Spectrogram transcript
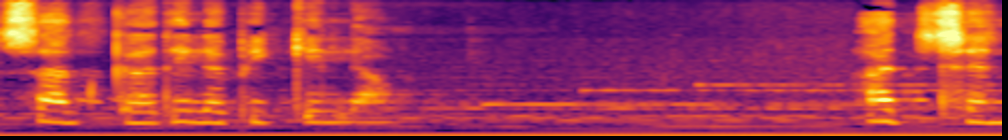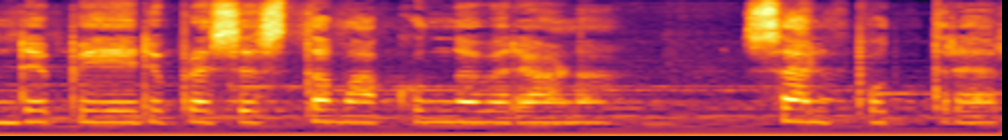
സദ്ഗതി ലഭിക്കില്ല. അച്ഛന്റെ പേര് പ്രശസ്തമാക്കുന്നവരാണ് സൽപുത്രർ.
